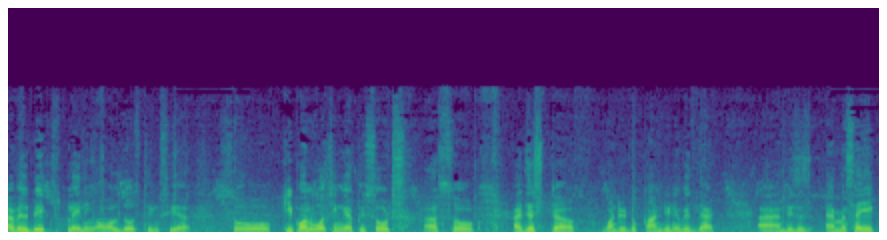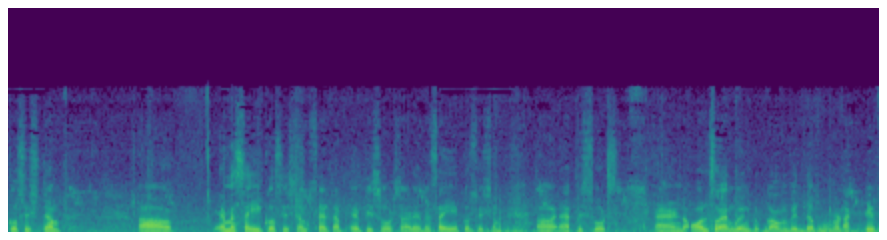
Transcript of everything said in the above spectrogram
I will be explaining all those things here so keep on watching episodes uh, so i just uh, wanted to continue with that and this is msi ecosystem uh, msi ecosystem setup episodes or msi ecosystem uh, episodes. And also i'm going to come with the productive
